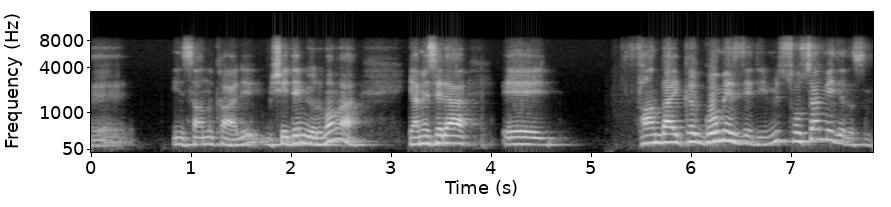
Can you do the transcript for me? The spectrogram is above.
E, insanlık hali. Bir şey demiyorum ama ya mesela e, Van Dijk'a Gomez dediğimiz sosyal medyadasın.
